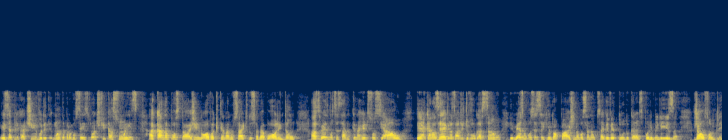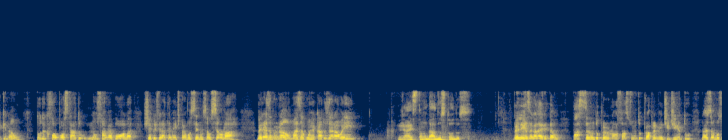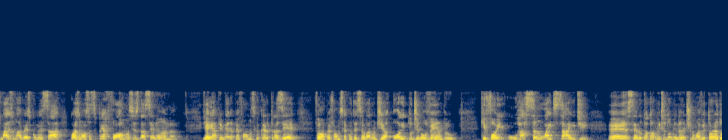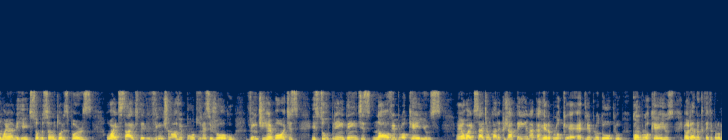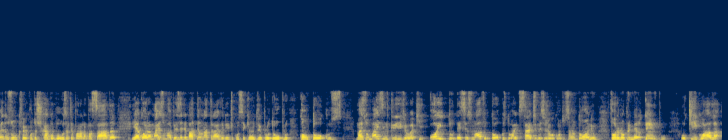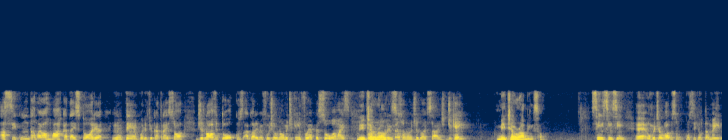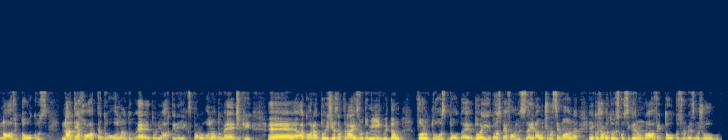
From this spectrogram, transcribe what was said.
Esse aplicativo manda para vocês notificações a cada postagem nova que tem lá no site do Sobe a Bola. Então, às vezes você sabe que na rede social tem aquelas regras lá de divulgação e mesmo você seguindo a página, você não consegue ver tudo que ela disponibiliza. Já o FanClick não. Tudo que for postado no Sobe a Bola chega diretamente para você no seu celular. Beleza, Brunão? Mais algum recado geral aí? Já estão dados todos. Beleza, galera. Então, passando para o nosso assunto propriamente dito, nós vamos mais uma vez começar com as nossas performances da semana. E aí, a primeira performance que eu quero trazer foi uma performance que aconteceu lá no dia 8 de novembro, que foi o Hassan Whiteside é, sendo totalmente dominante numa vitória do Miami Heat sobre o San Antonio Spurs. Whiteside teve 29 pontos nesse jogo, 20 rebotes e surpreendentes 9 bloqueios. É, o Whiteside é um cara que já tem na carreira bloque... é, é triplo-duplo com bloqueios. Eu lembro que teve pelo menos um que foi contra o Chicago Bulls na temporada passada. E agora, mais uma vez, ele bateu na trave ali de conseguir um triplo-duplo com tocos. Mas o mais incrível é que oito desses nove tocos do Whiteside nesse jogo contra o San Antonio foram no primeiro tempo, o que iguala a segunda maior marca da história em um tempo. Ele fica atrás só de nove tocos. Agora me fugiu o nome de quem foi a pessoa, mas Mitchell foi um número Robinson. impressionante do Whiteside. De quem? Mitchell Robinson. Sim, sim, sim. É, o Mitchell Robinson conseguiu também nove tocos na derrota do Orlando, é, do New York Knicks para o Orlando Magic é, agora dois dias atrás, no domingo. Então foram duas, du, é, duas performances aí na última semana em que os jogadores conseguiram nove tocos no mesmo jogo.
